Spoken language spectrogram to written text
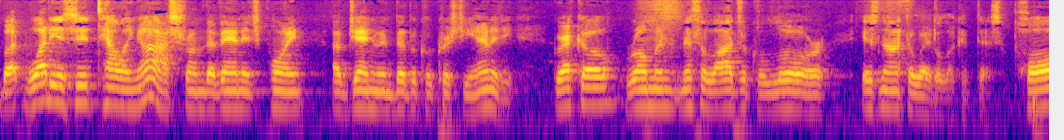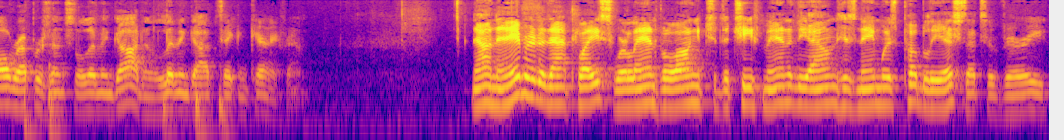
But what is it telling us from the vantage point of genuine biblical Christianity? Greco Roman mythological lore is not the way to look at this. Paul represents the living God, and the living God taking care of him. Now, in the neighborhood of that place were lands belonging to the chief man of the island. His name was Publius. That's a very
